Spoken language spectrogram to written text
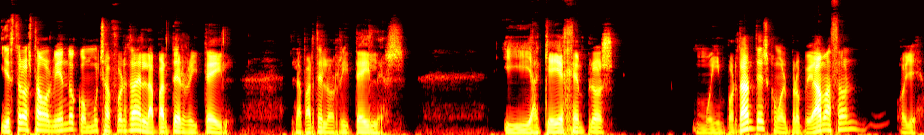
Y esto lo estamos viendo con mucha fuerza en la parte de retail, en la parte de los retailers. Y aquí hay ejemplos muy importantes, como el propio Amazon. Oye,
